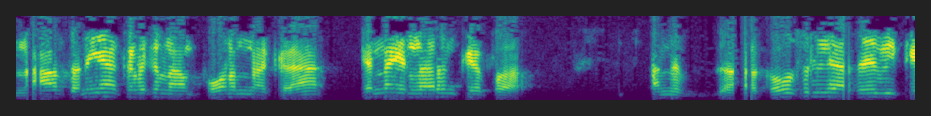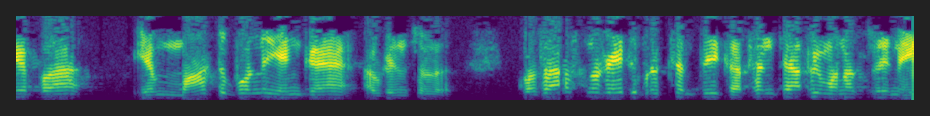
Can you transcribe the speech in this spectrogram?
நான் தனியா கணக்கு நான் போனேன்னாக்க என்ன எல்லாரும் கேட்பா அந்த கௌசல்யா தேவி கேட்பா என் மாட்டு பொண்ணு எங்க? அப்படின்னு சொல்லு கொசாஸ்னுடையது பிரச்சந்தி கதஞ்சாப்பி மனஸ்வினி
